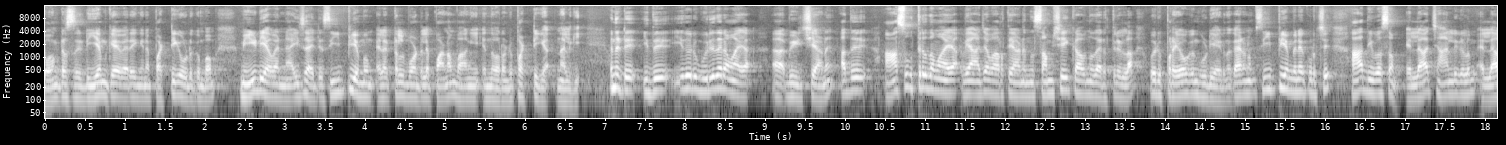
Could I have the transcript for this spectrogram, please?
Congress D M K വരെ ഇങ്ങനെ പട്ടിക കൊടുക്കുമ്പം മീഡിയ അവൻ നൈസായിട്ട് സി പി എമ്മും ഇലക്ട്രൽ ബോണ്ടിലെ പണം വാങ്ങി എന്ന് പറഞ്ഞൊരു പട്ടിക നൽകി. എന്നിട്ട് ഇത് ഇതൊരു ഗുരുതരമായ വീഴ്ചയാണ്. അത് ആസൂത്രിതമായ വ്യാജ വാർത്തയാണെന്ന് സംശയിക്കാവുന്ന തരത്തിലുള്ള ഒരു പ്രയോഗം കൂടിയായിരുന്നു. കാരണം സി പി എമ്മിനെ കുറിച്ച് ആ ദിവസം എല്ലാ ചാനലുകളും എല്ലാ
